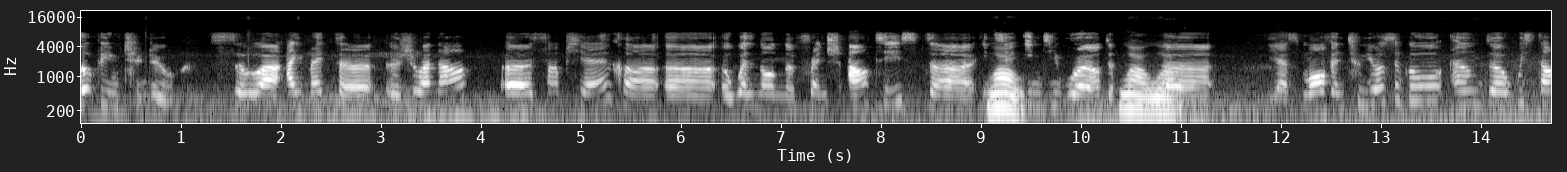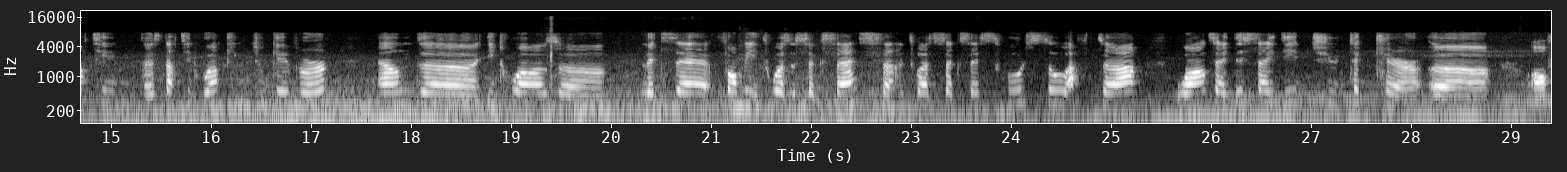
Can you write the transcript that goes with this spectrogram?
loving to do. So I met Joanna uh, Saint Pierre, uh, uh, a well known French artist in wow. the indie world. Wow, wow. Yes, more than two years ago, and we started, started working together, and it was let's say for me it was a success it was successful. So after afterwards i decided to take care uh, of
